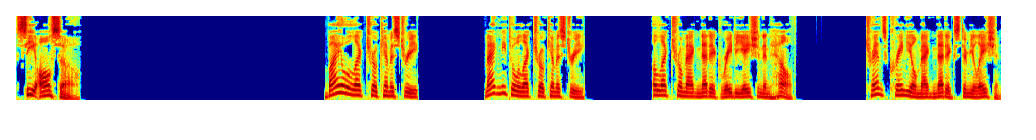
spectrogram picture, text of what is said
See also. Bioelectrochemistry. Magnetoelectrochemistry Electromagnetic radiation and health Transcranial magnetic stimulation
